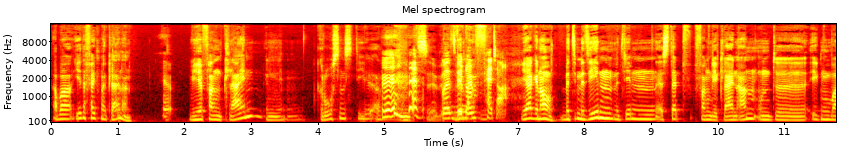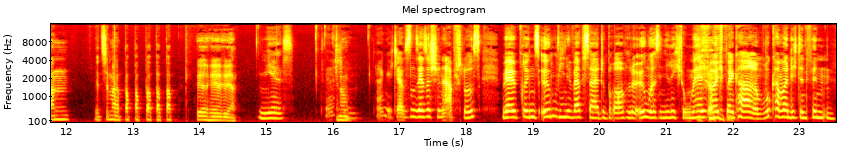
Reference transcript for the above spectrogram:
Aber jeder fängt mal klein an. Ja. Wir fangen klein, im großen Stil an. Und, äh, Weil es wird noch fetter. Ja, genau. Mit, mit, jedem, mit jedem Step fangen wir klein an und äh, irgendwann wird es immer bap, bap, bap, bap, höher, höher, höher. Yes. Sehr genau. schön. Danke. Ich glaube, es ist ein sehr, sehr schöner Abschluss. Wer übrigens irgendwie eine Webseite braucht oder irgendwas in die Richtung, meldet euch bei Karim. Wo kann man dich denn finden?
